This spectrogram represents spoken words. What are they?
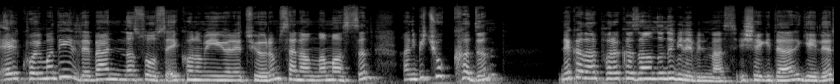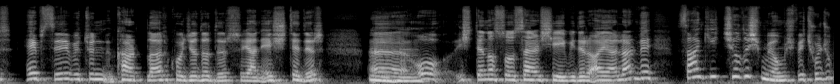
el koyma değil de ben nasıl olsa ekonomiyi yönetiyorum sen anlamazsın. Hani birçok kadın ne kadar para kazandığını bile bilmez. İşe gider gelir hepsi bütün kartlar kocadadır yani eştedir. Ee, o işte nasıl olsa her şeyi bilir ayarlar ve sanki hiç çalışmıyormuş ve çocuk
